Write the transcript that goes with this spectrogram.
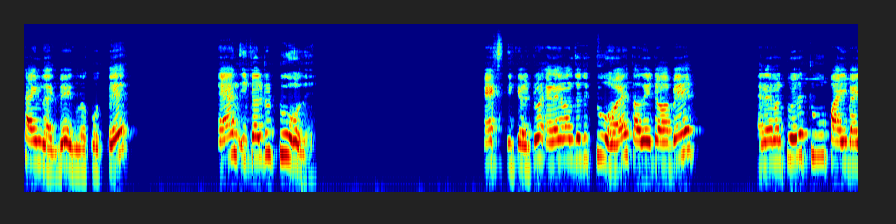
টাইম লাগবে এগুলো করতে। এন ইকুয়াল টু টু হলে এক্স ইকুয়াল টু এন এর মান যদি টু হয়, তাহলে এটা হবে এন এর মান টু হলে two pi by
